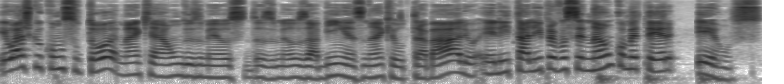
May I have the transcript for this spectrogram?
Eu acho que o consultor, né, que é um dos meus, dos meus abinhas, né, que eu trabalho, ele tá ali para você não cometer erros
